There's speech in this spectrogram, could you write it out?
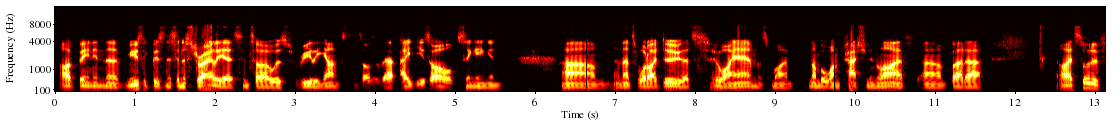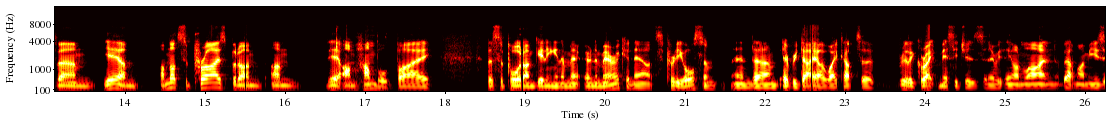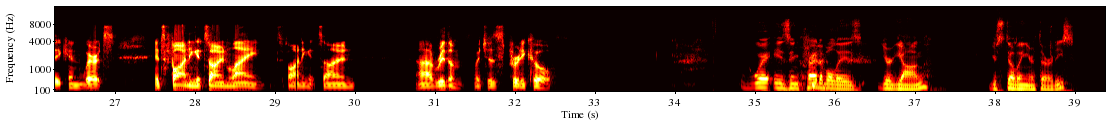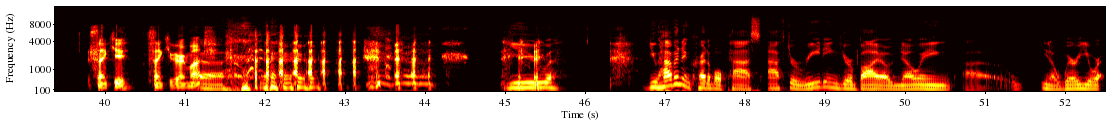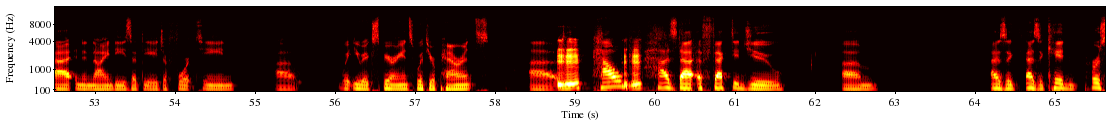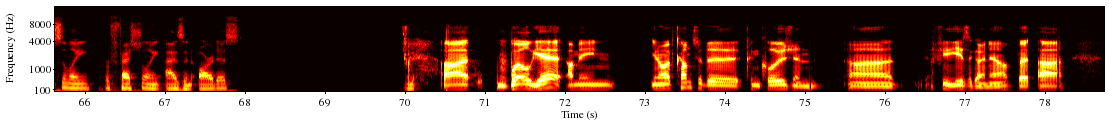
I've been in the music business in Australia since I was really young since I was about 8 years old singing and um and that's what I do that's who I am it's my number one passion in life um, but uh I sort of um yeah I'm I'm not surprised but I'm I'm yeah I'm humbled by the support I'm getting in, Amer- in America now. It's pretty awesome. And um, every day I wake up to really great messages and everything online about my music and where it's it's finding its own lane. It's finding its own uh, rhythm, which is pretty cool. What is incredible is you're young, you're still in your 30s. Thank you. Thank you very much. Uh, you you have an incredible past after reading your bio knowing uh, you know where you were at in the 90s at the age of 14 uh, what you experienced with your parents. Uh, Mhm. How Mhm. has that affected you um, as a as a kid, personally, professionally, as an artist? Uh, well, yeah. I mean, you know, I've come to the conclusion uh, a few years ago now, but uh,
